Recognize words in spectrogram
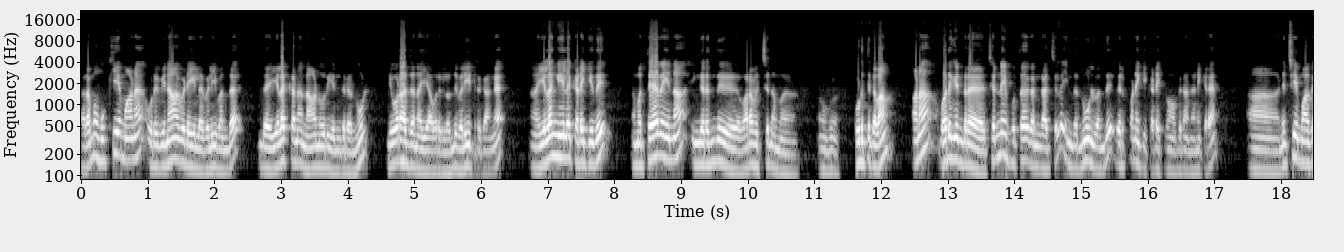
ரொம்ப முக்கியமான ஒரு வினா விடையில் வெளிவந்த இந்த இலக்கண நானூறு என்கிற நூல் யுவராஜன் ஐயா அவர்கள் வந்து வெளியிட்டிருக்காங்க. இலங்கையில் கிடைக்குது. நம்ம தேவைன்னா இங்கிருந்து வர வச்சு நம்ம கொடுத்துக்கலாம். ஆனால் வருகின்ற சென்னை புத்தக கண்காட்சியில் இந்த நூல் வந்து விற்பனைக்கு கிடைக்கும் அப்படின்னு நான் நினைக்கிறேன். நிச்சயமாக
